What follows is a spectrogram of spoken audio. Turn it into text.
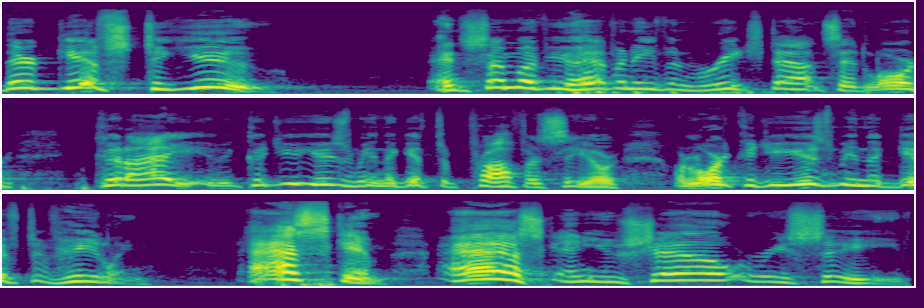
They're gifts to you. And some of you haven't even reached out and said, Lord, could I could you use me in the gift of prophecy or, or Lord, could you use me in the gift of healing? Ask him. Ask and you shall receive,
